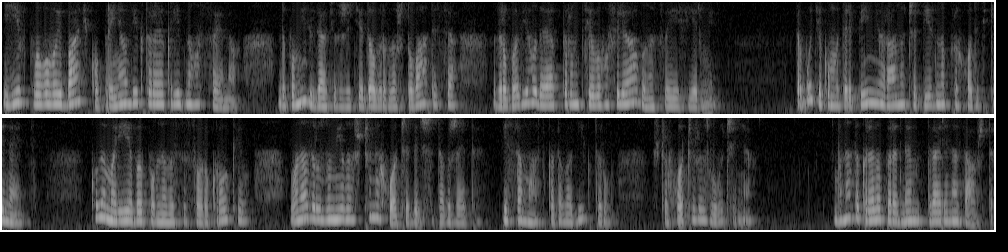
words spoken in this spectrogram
Її впливовий батько прийняв Віктора як рідного сина, допоміг зятю в житті добре влаштуватися, зробив його директором цілого філіалу на своїй фірмі. Та будь-якому терпінню рано чи пізно приходить кінець. Коли Марії виповнилося 40 років, вона зрозуміла, що не хоче більше так жити, і сама сказала Віктору, що хоче розлучення. Вона закрила перед ним двері назавжди.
